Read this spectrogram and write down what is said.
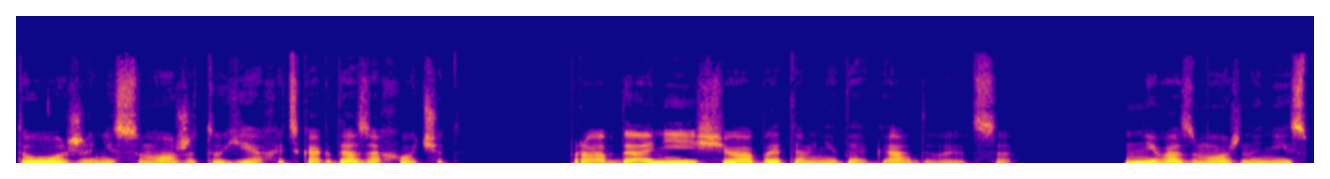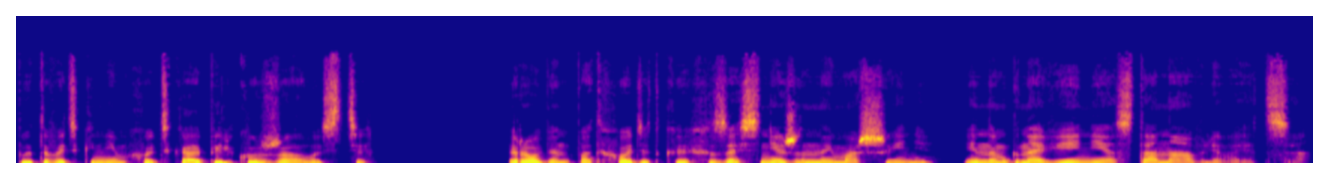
тоже не сможет уехать, когда захочет. Правда, они еще об этом не догадываются. Невозможно не испытывать к ним хоть капельку жалости. Робин подходит к их заснеженной машине и на мгновение останавливается.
